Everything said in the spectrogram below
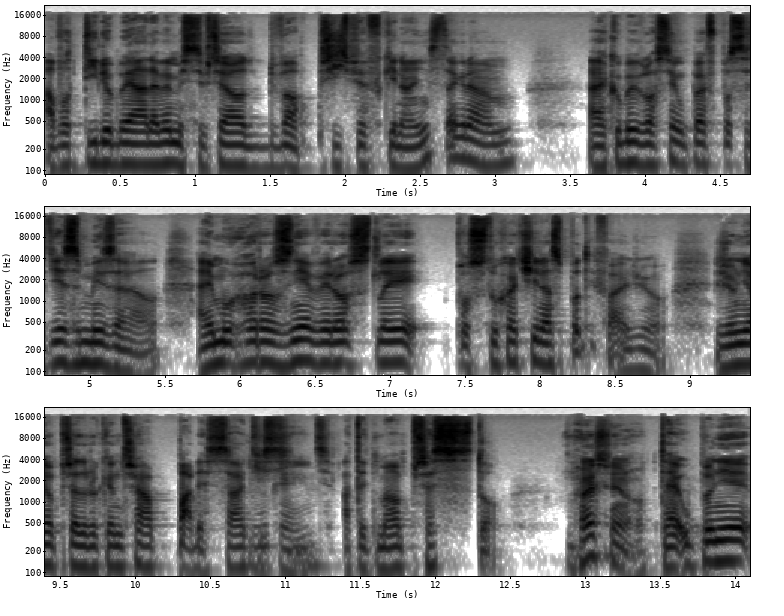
a od té doby, já nevím, jestli přidal dva příspěvky na Instagram a jakoby vlastně úplně v podstatě zmizel a jemu hrozně vyrostly posluchači na Spotify, že jo? Že on měl před rokem třeba 50 tisíc okay. a teď má přes 100. No jasně, no. To je úplně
